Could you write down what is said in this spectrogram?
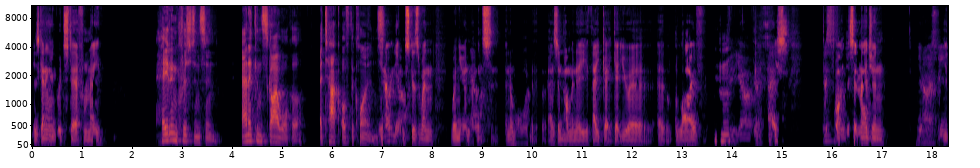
Is getting a good stare from me. Hayden Christensen, Anakin Skywalker, Attack of the Clones. You know, the Oscars when when you announce an award as a nominee, they get get you a, a, a live Mhm. video of their face. This one, just imagine, you know, as we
